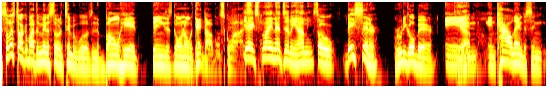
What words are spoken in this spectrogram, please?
So let's talk about the Minnesota Timberwolves and the bonehead things that's going on with that doggone squad. Yeah, explain that to me, homie. So they center Rudy Gobert and and Kyle Anderson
